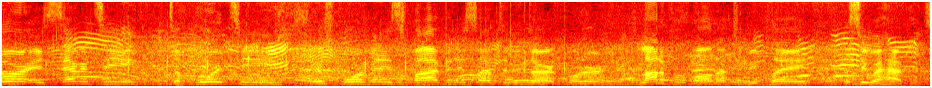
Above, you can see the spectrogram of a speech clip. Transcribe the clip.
score is 17 to 14. There's four minutes, five minutes left in the third quarter. A lot of football left to be played. Let's see what happens.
